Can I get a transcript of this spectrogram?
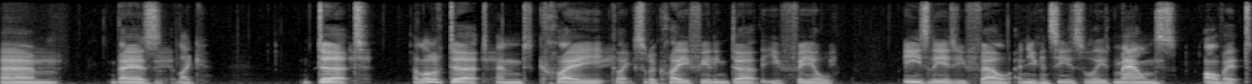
Um, there's like dirt, a lot of dirt and clay, like sort of clay feeling dirt that you feel easily as you fell, and you can see all these mounds of it.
